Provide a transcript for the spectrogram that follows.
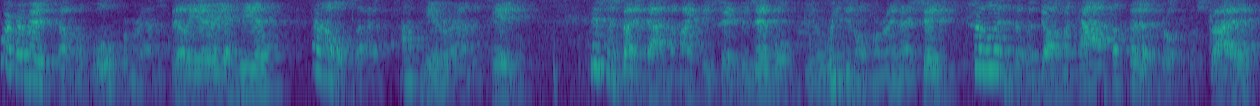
we've removed some of the wool from around the belly area here, and also up here around its head. This has been done to make this sheep resemble the original merino sheep that Elizabeth and John Macarthur first brought to Australia.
